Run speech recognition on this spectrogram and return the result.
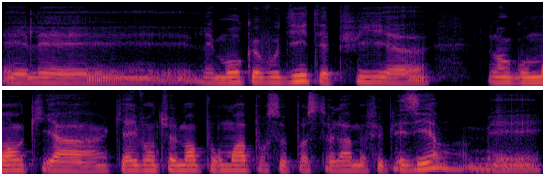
les, mots que vous dites et puis euh, l'engouement qu'il y, a éventuellement pour moi pour ce poste-là me fait plaisir. Mais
